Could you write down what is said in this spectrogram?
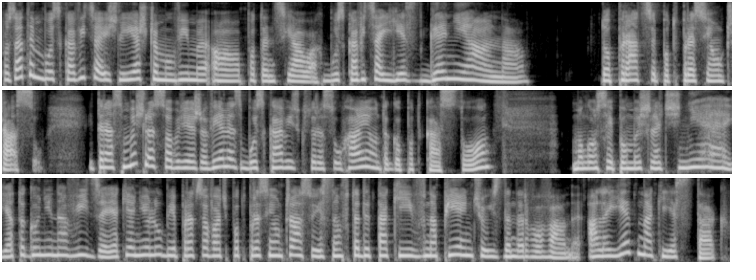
Poza tym błyskawica, jeśli jeszcze mówimy o potencjałach, błyskawica jest genialna do pracy pod presją czasu. I teraz myślę sobie, że wiele z błyskawic, które słuchają tego podcastu, mogą sobie pomyśleć: Nie, ja tego nienawidzę, jak ja nie lubię pracować pod presją czasu, jestem wtedy taki w napięciu i zdenerwowany. Ale jednak jest tak,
